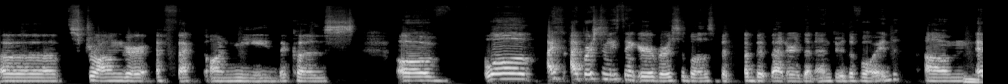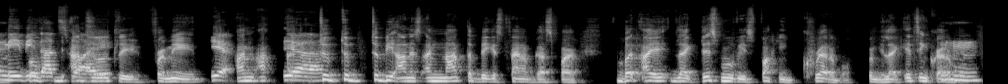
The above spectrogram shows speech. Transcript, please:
a stronger effect on me because of well, I, I personally think Irreversible is a bit, a bit better than Enter the Void, um, Mm. and maybe Oh, that's why. absolutely for me. Yeah. I'm I, Yeah. to, to to be honest, I'm not the biggest fan of Gaspar, but I like this movie is fucking incredible for me. Like it's incredible, Mhm.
